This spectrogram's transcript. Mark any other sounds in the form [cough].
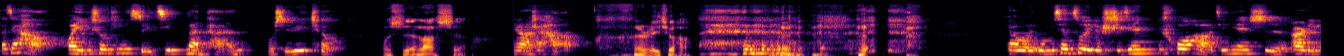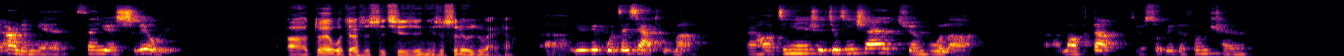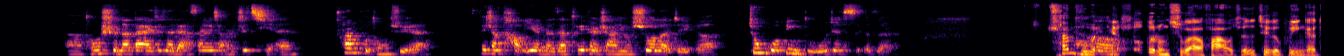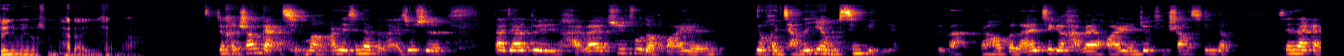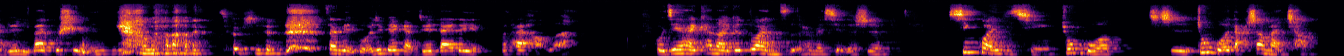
大家好，欢迎收听随机漫谈，我是 Rachel，我是任老师，任老师好，[laughs] Rachel 好。[laughs] 然后我们先做一个时间戳哈，今天是二零二零年三月十六日。啊，对我这是十七日，你是十六日晚上。呃，因为我在西雅图嘛，然后今天是旧金山宣布了呃 lockdown，就所谓的封城。呃，同时呢，大概就在两三个小时之前，川普同学非常讨厌的在 Twitter 上又说了这个“中国病毒”这四个字儿。川普每天说各种奇怪的话，我觉得这个不应该对你们有什么太大影响吧？就很伤感情嘛，而且现在本来就是大家对海外居住的华人有很强的厌恶心理，对吧？然后本来这个海外华人就挺伤心的。现在感觉里外不是人，你知道吗？[laughs] 就是在美国这边感觉待的也不太好了。我今天还看到一个段子，上面写的是：新冠疫情，中国是中国打上半场，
